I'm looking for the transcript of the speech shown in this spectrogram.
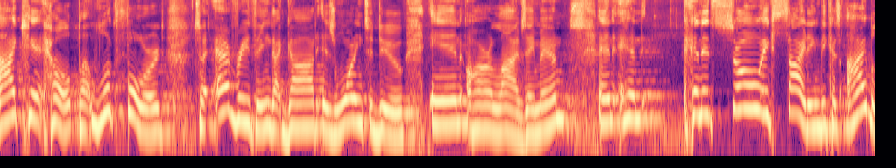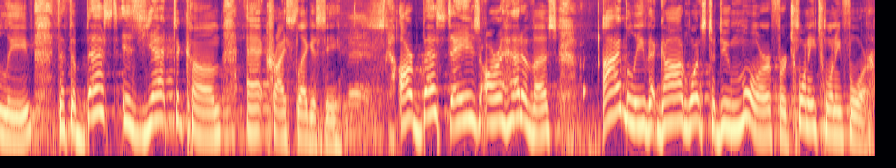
I can't help but look forward to everything that God is wanting to do in our lives. Amen. And and and it's so exciting because I believe that the best is yet to come at Christ's legacy. Amen. Our best days are ahead of us. I believe that God wants to do more for 2024.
